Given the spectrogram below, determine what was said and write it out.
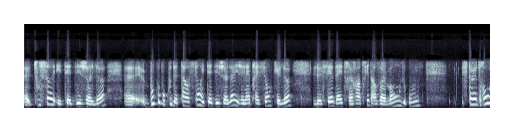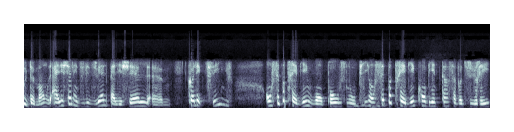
Euh, tout ça était déjà là. beaucoup, beaucoup de tensions étaient déjà là et j'ai l'impression que là, le fait d'être rentré dans un monde où c'est un drôle de monde, à l'échelle individuelle, pas à l'échelle collective, on ne sait pas très bien où on pose nos pieds, on ne sait pas très bien combien de temps ça va durer,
